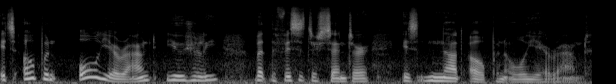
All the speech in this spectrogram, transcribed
It's open all year round, usually, but the visitor center is not open all year round.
